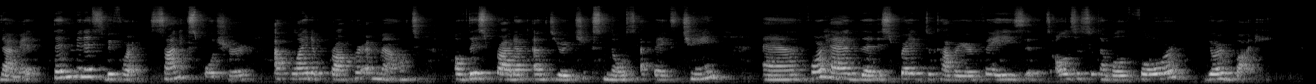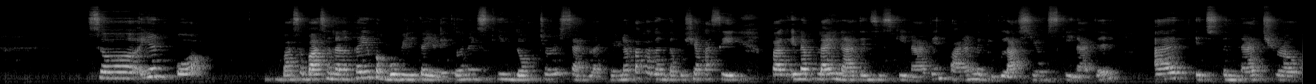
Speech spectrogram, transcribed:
gamit. 10 minutes before sun exposure, apply the proper amount of this product onto your cheeks, nose, apex, chin, and forehead, then spread to cover your face, and it's also suitable for your body. So, ayan po. Basa-basa na lang kayo pag bumili kayo nito ng Skin Doctor Sunblock Cream. Napakaganda po siya kasi pag in-apply natin sa skin natin, parang nag-glass yung skin natin. At it's a natural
